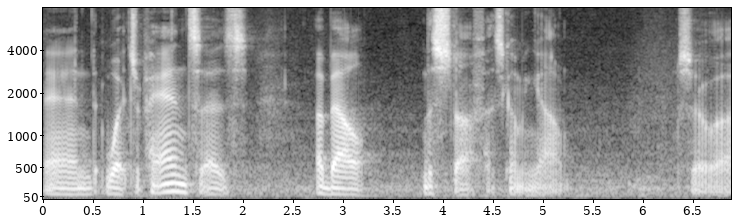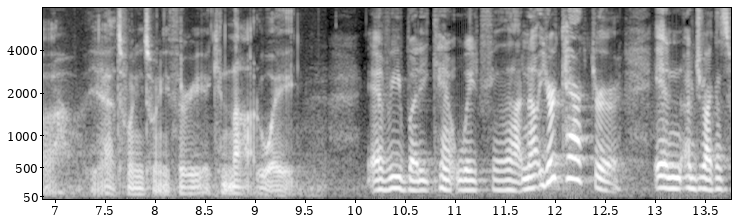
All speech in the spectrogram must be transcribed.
and what Japan says about the stuff that's coming out. So uh, yeah, 2023. I cannot wait. Everybody can't wait for that. Now, your character in A Dragons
